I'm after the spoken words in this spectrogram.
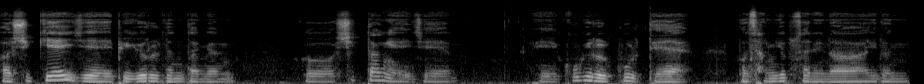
어, 쉽게 이제 비교를 든다면 그 식당에 이제 이 고기를 구울 때 뭐 삼겹살이나 이런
